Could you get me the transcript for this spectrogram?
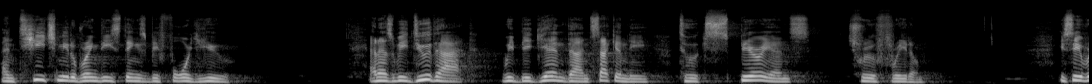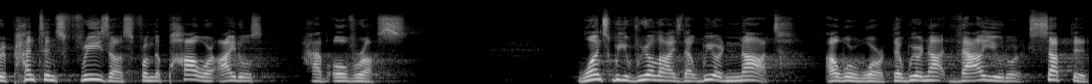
and teach me to bring these things before you. And as we do that, we begin then, secondly, to experience true freedom. You see, repentance frees us from the power idols have over us. Once we realize that we are not our work, that we are not valued or accepted,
